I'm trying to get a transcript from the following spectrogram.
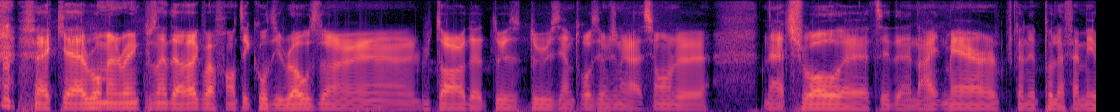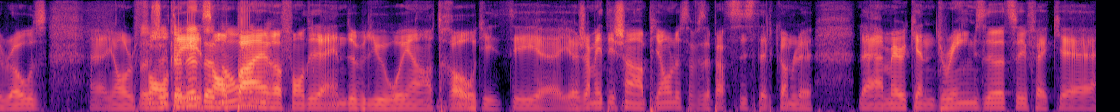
fait que euh, Roman Reigns, cousin de Rock, va affronter Cody Rhodes, là, un, lutteur de deux- deuxième, troisième génération. Le, Natural, euh, tu sais, de Nightmare, tu connais pas la famille Rose. Euh, ils ont Ben, je fondé, son nom, père mais- a fondé la NWA, entre autres. Il, était, euh, il a jamais été champion, là, ça faisait partie, c'était comme le, la American Dreams, là, tu sais, fait que...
